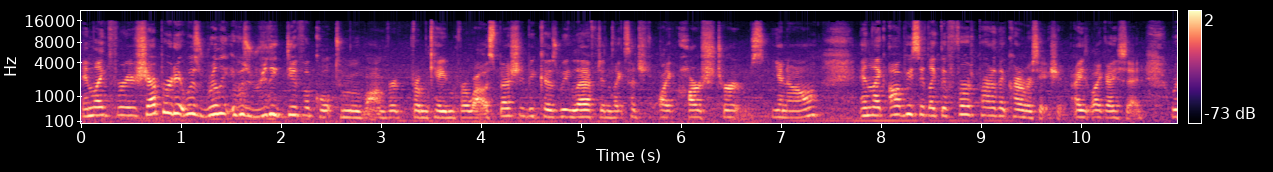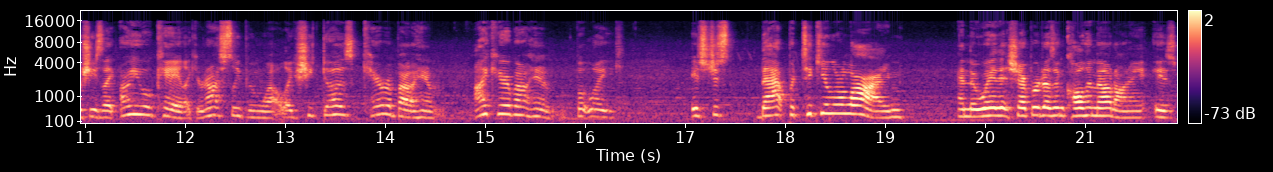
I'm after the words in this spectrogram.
And like for Shepard, it was really it was really difficult to move on for, from Kaidan for a while, especially because we left in like such like harsh terms, you know. And like obviously, like the first part of the conversation, I like I said, where she's like, "Are you okay? Like you're not sleeping well." Like she does care about him. I care about him, but like, it's just that particular line, and the way that Shepard doesn't call him out on it is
